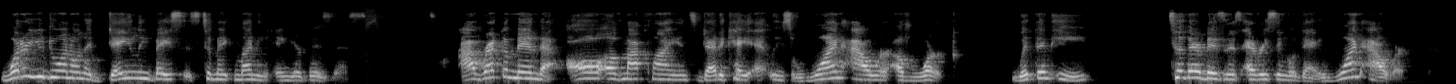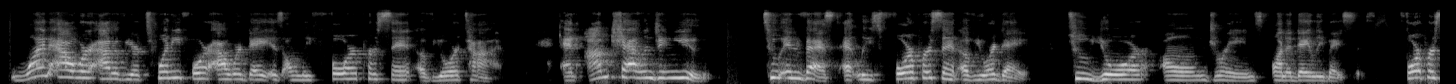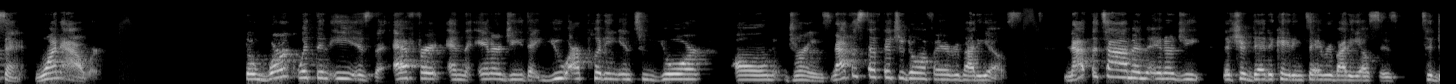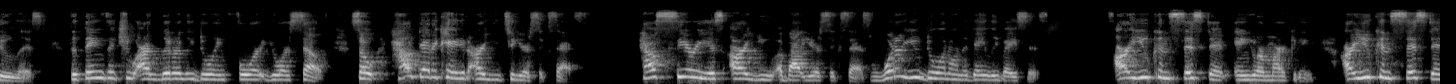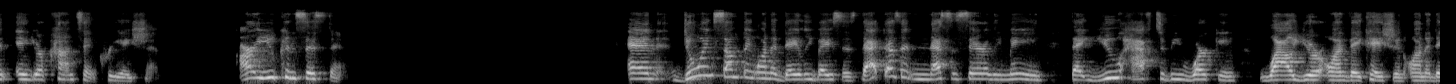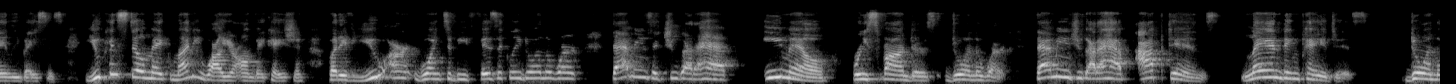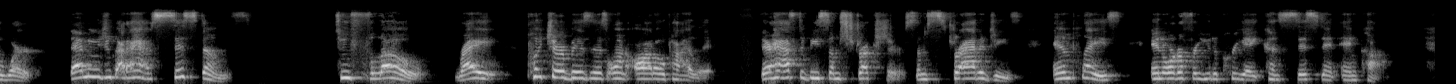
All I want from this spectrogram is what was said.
What are you doing on a daily basis to make money in your business? I recommend that all of my clients dedicate at least one hour of work with an E to their business every single day. One hour. One hour out of your 24 hour day is only 4% of your time. And I'm challenging you to invest at least 4% of your day to your own dreams on a daily basis. 4%, one hour. The work with an E is the effort and the energy that you are putting into your own dreams, not the stuff that you're doing for everybody else, not the time and the energy that you're dedicating to everybody else's to do list, the things that you are literally doing for yourself. So, how dedicated are you to your success? How serious are you about your success? What are you doing on a daily basis? Are you consistent in your marketing? Are you consistent in your content creation? Are you consistent? And doing something on a daily basis, that doesn't necessarily mean that you have to be working while you're on vacation on a daily basis. You can still make money while you're on vacation, but if you aren't going to be physically doing the work, that means that you got to have email responders doing the work. That means you got to have opt ins, landing pages doing the work. That means you got to have systems to flow, right? Put your business on autopilot. There has to be some structure, some strategies in place in order for you to create consistent income.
